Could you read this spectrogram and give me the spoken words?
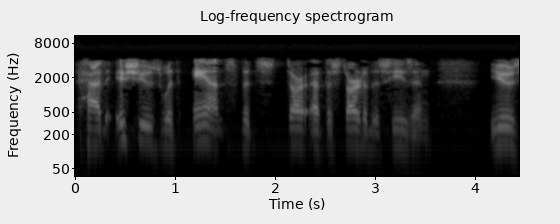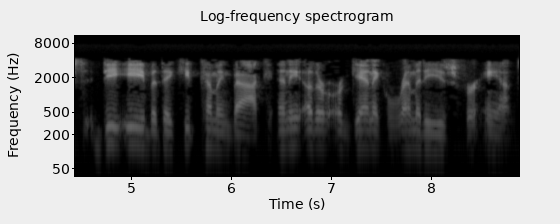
had issues with ants that start at the start of the season used DE, but they keep coming back. Any other organic remedies for ants?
